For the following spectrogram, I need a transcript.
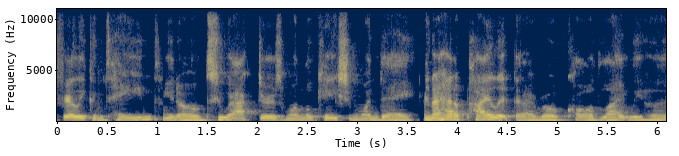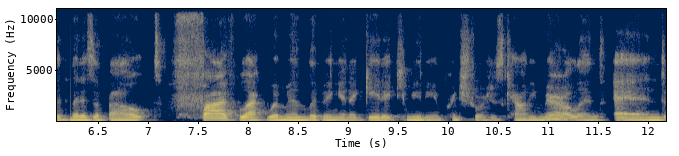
fairly contained, you know, two actors, one location, one day. And I had a pilot that I wrote called Livelihood that is about five Black women living in a gated community in Prince George's County, Maryland. And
